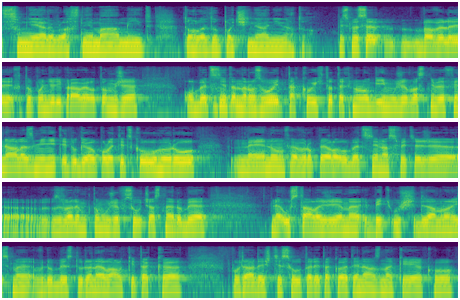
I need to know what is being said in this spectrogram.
směr vlastně má mít tohleto počínání na to. My jsme se bavili v to pondělí právě o tom, že obecně ten rozvoj takovýchto technologií může vlastně ve finále změnit i tu geopolitickou hru nejenom v Evropě, ale obecně na světě, že vzhledem k tomu, že v současné době neustále žijeme, byť už dávno nejsme v době studené války, tak eh, pořád ještě jsou tady takové ty náznaky, jako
